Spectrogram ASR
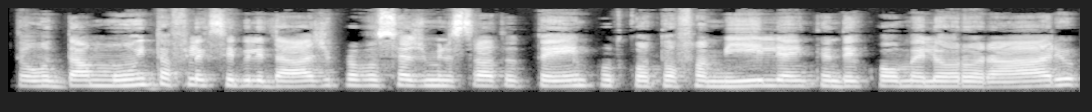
Então dá muita flexibilidade para você administrar seu tempo com a tua família, entender qual é o melhor horário.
